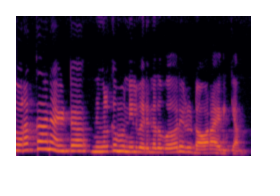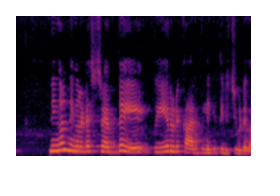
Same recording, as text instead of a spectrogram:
തുറക്കാനായിട്ട് നിങ്ങൾക്ക് മുന്നിൽ വരുന്നത് വേറൊരു ഡോറായിരിക്കാം നിങ്ങൾ നിങ്ങളുടെ ശ്രദ്ധയെ വേറൊരു കാര്യത്തിലേക്ക് തിരിച്ചുവിടുക.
